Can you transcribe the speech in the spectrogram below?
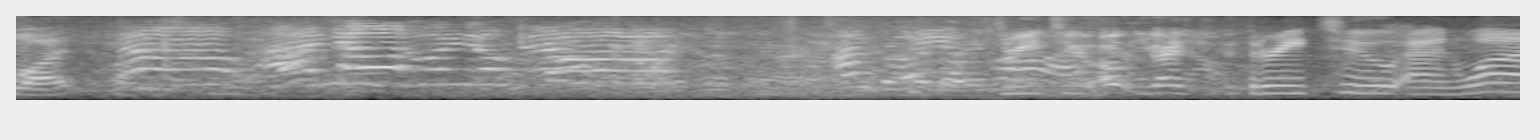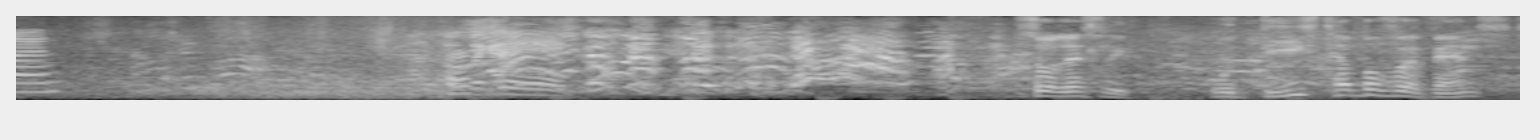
What? Three, two. Oh, you guys. Three, two, and one. Perfect. So Leslie, would these type of events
